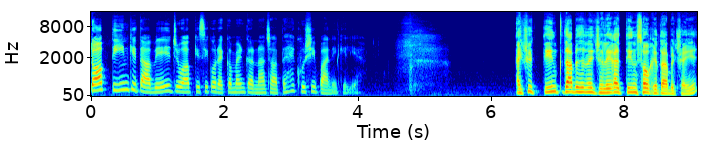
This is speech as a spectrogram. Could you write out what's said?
टॉप तीन किताबें जो आप किसी को रेकमेंड करना चाहते हैं खुशी पाने के लिए. एक्चुअली तीन किताबें से नहीं चलेगा तीन सौ किताबें चाहिए.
